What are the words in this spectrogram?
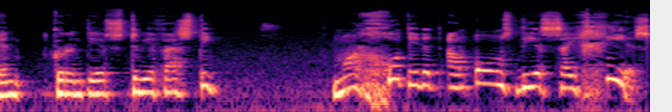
1 Korintiërs 2 vers 10. Maar God het dit aan ons deur sy Gees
